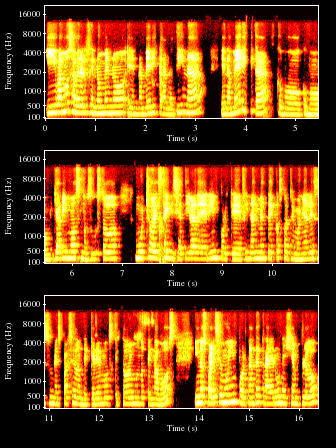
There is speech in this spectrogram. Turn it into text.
Y vamos a ver el fenómeno en América Latina, en América, como, como ya vimos, nos gustó mucho esta iniciativa de Erin porque finalmente Ecos Patrimoniales es un espacio donde queremos que todo el mundo tenga voz y nos pareció muy importante traer un ejemplo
